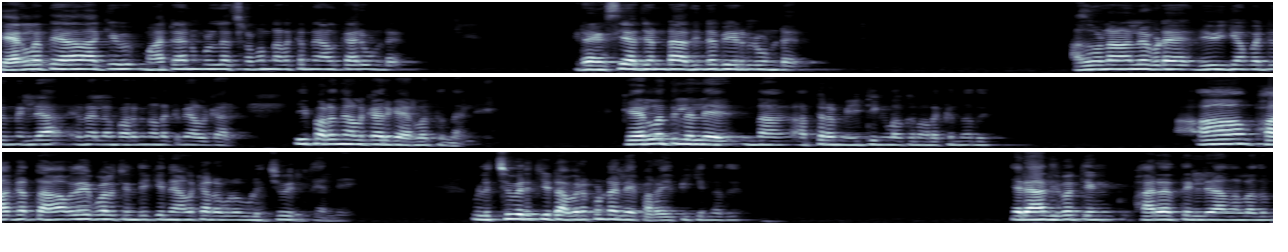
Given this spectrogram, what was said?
കേരളത്തെ അതാക്കി മാറ്റാനുമുള്ള ശ്രമം നടക്കുന്ന ആൾക്കാരുമുണ്ട് രഹസ്യ അജണ്ട അതിന്റെ പേരിലുണ്ട് അതുകൊണ്ടാണല്ലോ ഇവിടെ ജീവിക്കാൻ പറ്റുന്നില്ല എന്നെല്ലാം പറഞ്ഞ് നടക്കുന്ന ആൾക്കാർ. ഈ പറഞ്ഞ ആൾക്കാർ കേരളത്തിൽ നിന്നല്ലേ? കേരളത്തിലല്ലേ അത്തരം മീറ്റിങ്ങുകളൊക്കെ നടക്കുന്നത്? ആ ഭാഗത്ത് അതേപോലെ ചിന്തിക്കുന്ന ആൾക്കാരെ അവിടെ വിളിച്ചു വരുത്തല്ലേ? വിളിച്ചു വരുത്തിയിട്ട് അവരെ കൊണ്ടല്ലേ പറയിപ്പിക്കുന്നത്? ജനാധിപത്യം ഭാരതത്തിലില്ല എന്നുള്ളതും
